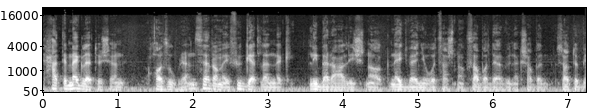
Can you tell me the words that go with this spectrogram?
hát meglehetősen hazug rendszer, amely függetlennek, liberálisnak, 48-asnak, szabadelvűnek, stb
